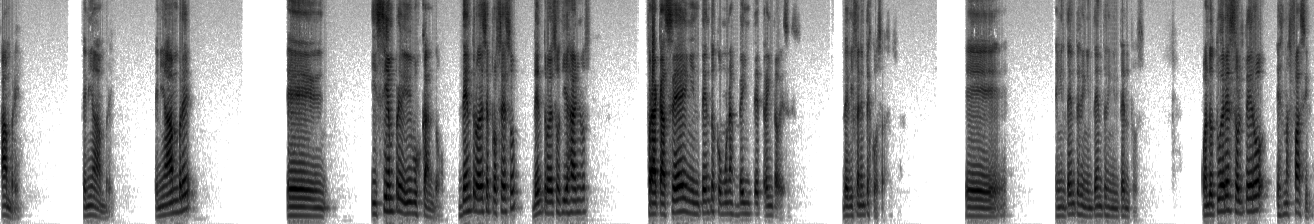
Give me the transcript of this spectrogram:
Hambre. Tenía hambre. Tenía hambre eh, y siempre viví buscando. Dentro de ese proceso, dentro de esos 10 años, fracasé en intentos como unas 20, 30 veces, de diferentes cosas. Eh, en intentos, en intentos, en intentos. Cuando tú eres soltero es más fácil,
